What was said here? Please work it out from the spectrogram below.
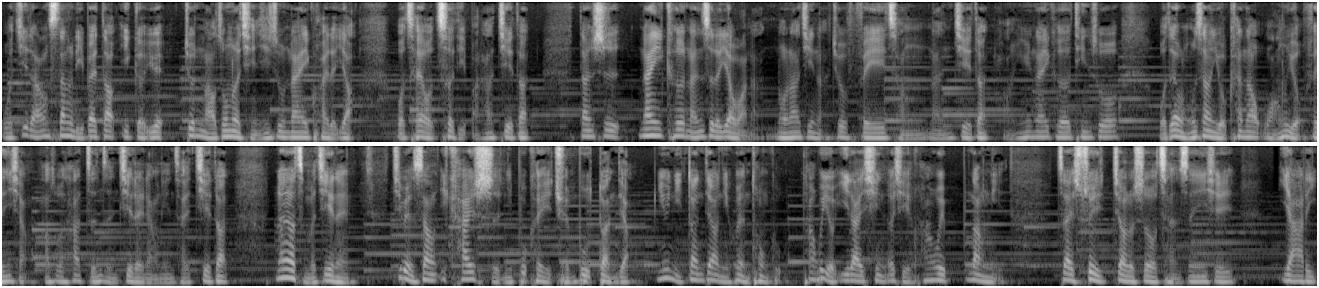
我记得好像三个礼拜到一个月，就脑中的血清素那一块的药，我才有彻底把它戒断。但是那一颗蓝色的药丸啊，罗拉净啊，就非常难戒断啊，因为那一颗听说我在网络上有看到网友分享，他说他整整戒了两年才戒断。那要怎么戒呢？基本上一开始你不可以全部断掉，因为你断掉你会很痛苦，它会有依赖性，而且它会让你在睡觉的时候产生一些。压力，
